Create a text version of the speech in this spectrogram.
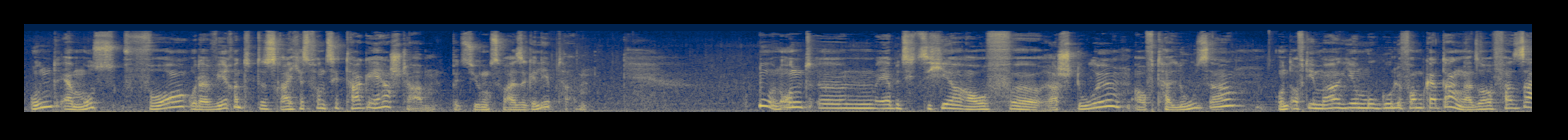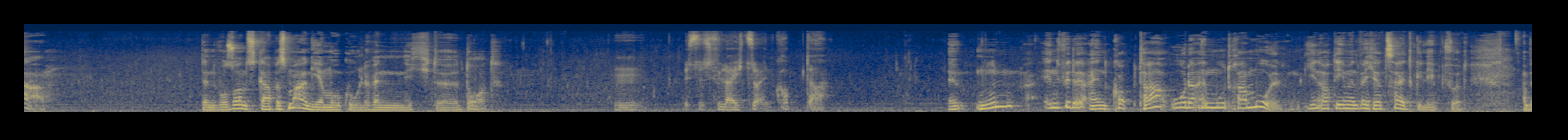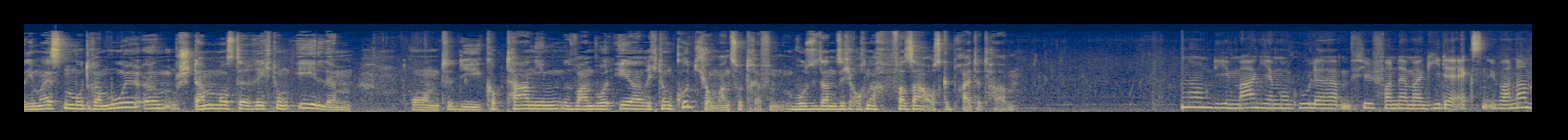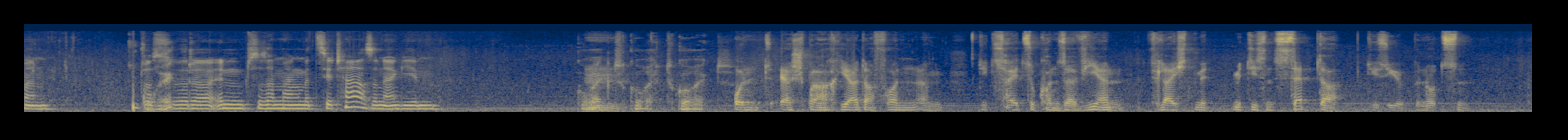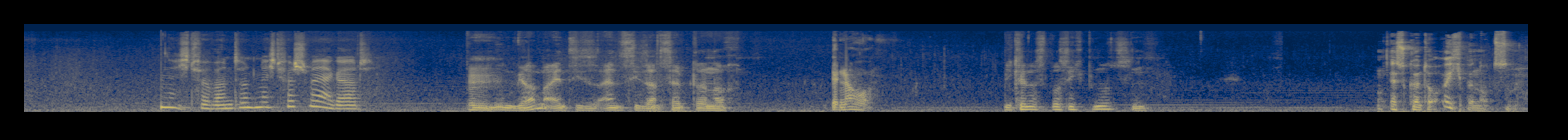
Und er muss vor oder während des Reiches von Zeta geherrscht haben, beziehungsweise gelebt haben. Nun, und ähm, er bezieht sich hier auf äh, Rashtul, auf Talusa und auf die Magier-Mogule vom Gadang, also auf Fasar. Denn wo sonst gab es Magier-Mogule, wenn nicht äh, dort? Ist es vielleicht so ein Kopf da? Äh, nun, entweder ein Koptar oder ein Mudramul, je nachdem in welcher Zeit gelebt wird. Aber die meisten Mudramul ähm, stammen aus der Richtung Elem. Und die Koptanim waren wohl eher Richtung Kutjum anzutreffen, wo sie dann sich auch nach Fasar ausgebreitet haben. Nun, die Magier-Mogule haben viel von der Magie der Echsen übernommen. Das Korrekt. würde im Zusammenhang mit Zeta Sinn ergeben. Korrekt, korrekt, korrekt. Und er sprach ja davon, ähm, die Zeit zu konservieren. Vielleicht mit, mit diesen Scepter, die sie benutzen. Nicht verwandt und nicht verschwägert. Und wir haben eins, dieses, eins dieser Zepter noch. Genau. Wir können es bloß nicht benutzen. Es könnte euch benutzen.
